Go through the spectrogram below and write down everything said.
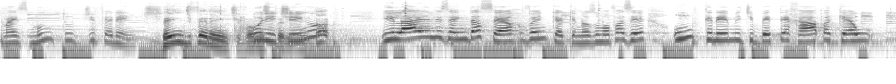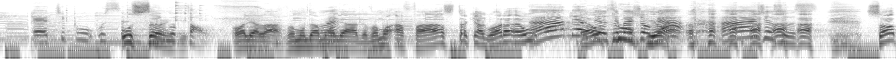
mas muito diferente. bem diferente, vamos Bonitinho. E lá eles ainda servem, que aqui nós vamos fazer, um creme de beterraba, que é o. É tipo o sangue O sangue. falso. Olha lá, vamos dar uma é? olhada. Vamos, afasta, que agora é o. Ah, meu é Deus, você vai truque, jogar? ó. Ai, Jesus. Só.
